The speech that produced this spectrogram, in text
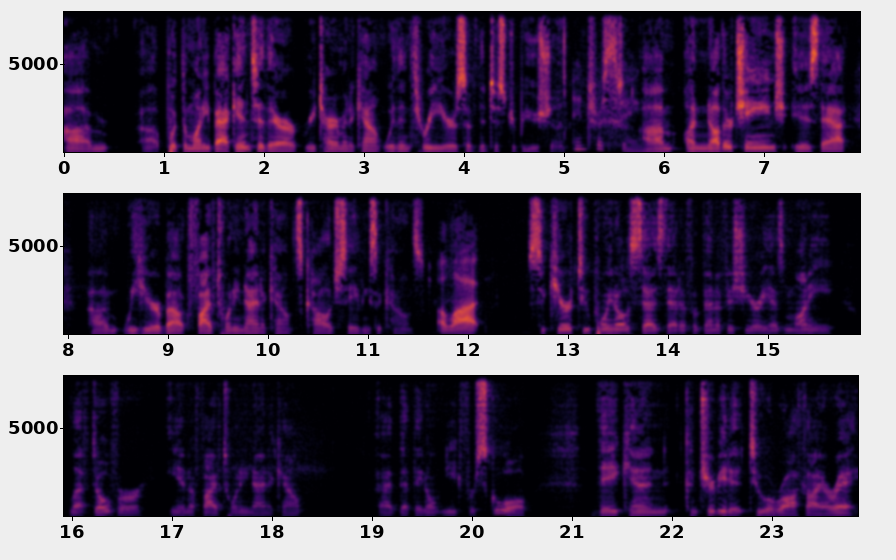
um, uh, put the money back into their retirement account within three years of the distribution. Interesting. Um, another change is that um, we hear about 529 accounts, college savings accounts. a lot. Secure 2.0 says that if a beneficiary has money left over in a 529 account uh, that they don't need for school, they can contribute it to a Roth IRA,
